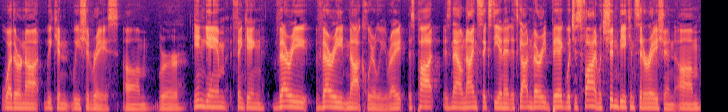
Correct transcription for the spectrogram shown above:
whether or not we can we should raise. Um, we're in game thinking very very not clearly right? This pot is now 960 in it. It's gotten very big which is fine which shouldn't be a consideration. Um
